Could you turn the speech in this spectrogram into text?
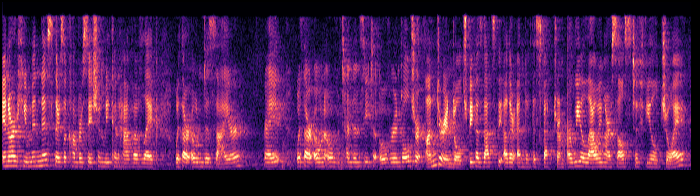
in our humanness, there's a conversation we can have of like with our own desire, right? With our own over- tendency to overindulge or underindulge, because that's the other end of the spectrum. Are we allowing ourselves to feel joy,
